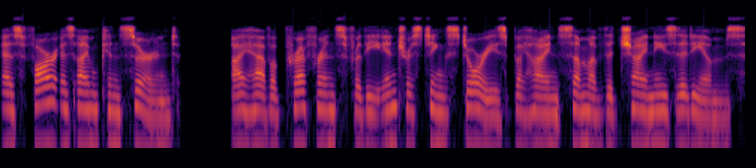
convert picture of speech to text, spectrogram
As far as I'm concerned, I have a preference for the interesting stories behind some of the Chinese idioms.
